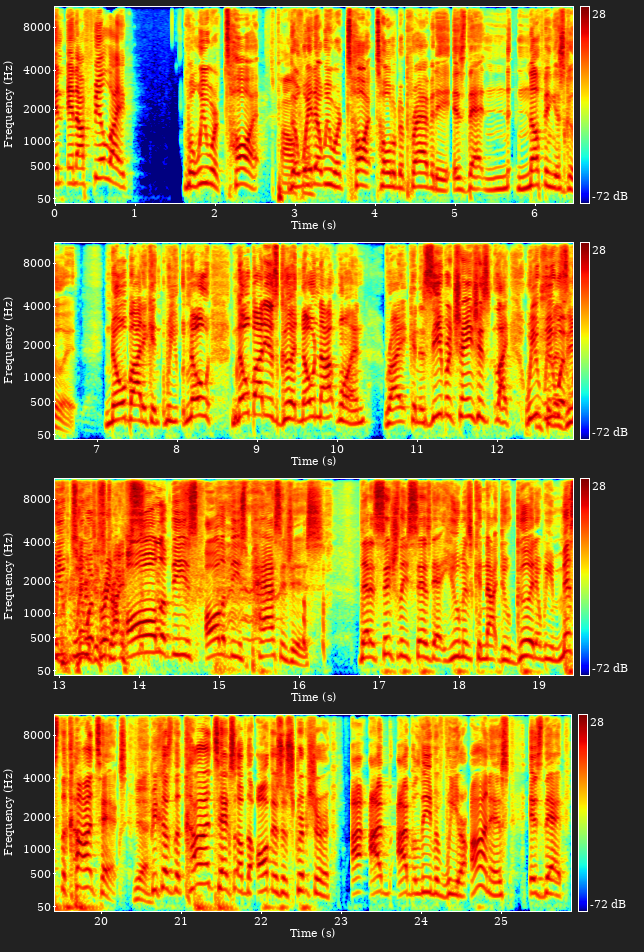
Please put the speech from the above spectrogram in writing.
and, and I feel like when we were taught the way that we were taught total depravity is that n- nothing is good. Nobody can we no nobody is good, no not one, right? Can the zebra change his like we we would we, we would bring stripes. all of these all of these passages that essentially says that humans cannot do good and we miss the context. Yeah. Because the context of the authors of scripture, I, I I believe if we are honest, is that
